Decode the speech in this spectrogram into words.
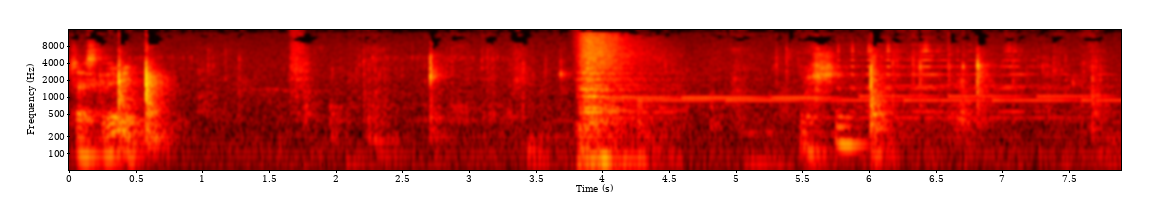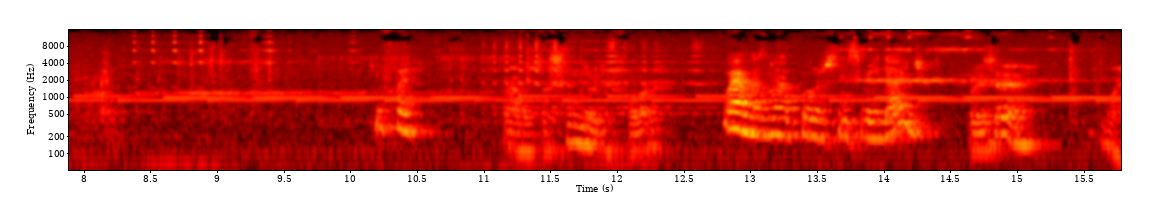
Já escrevi. Oxi. O que foi? Ah, você acendeu de fora. Ué, mas não é por sensibilidade? Pois é. Ué.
